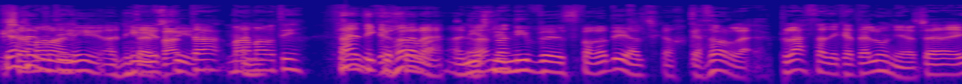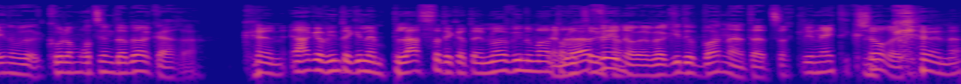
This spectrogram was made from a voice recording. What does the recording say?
כן? מה, אני- אני- אתה יש לי- הבנת מה אמרתי? סנטי קסורלה. אני יש לי? ניב ספרדי אל תשכח. קסורלה, פלאסה דה קטלוניה, שהיינו, כולם רוצים לדבר ככה. כן אגב אם תגיד להם פלאסה דקה הם לא הבינו מה אתה הם לא רוצה. יבינו, הם יגידו בואנה אתה צריך קלינאי תקשורת, כן, אה?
